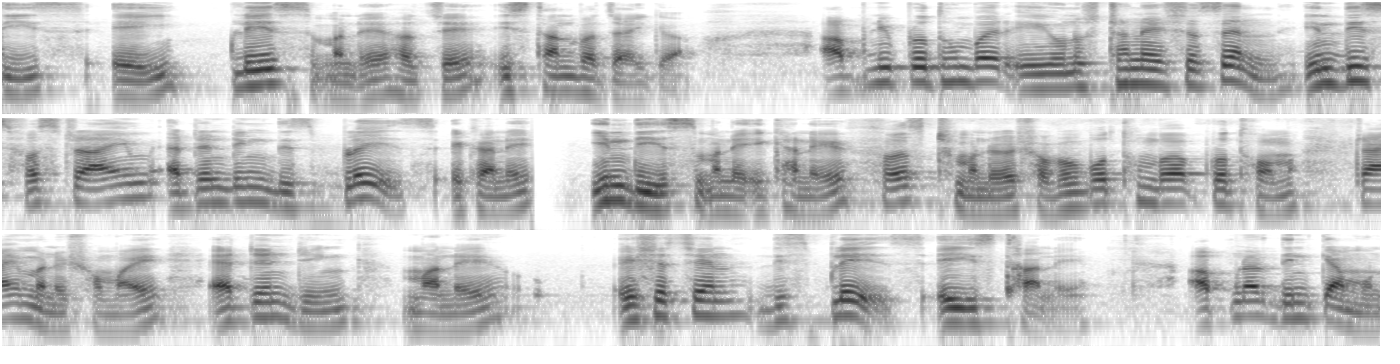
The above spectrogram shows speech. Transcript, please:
দিস এই প্লেস মানে হচ্ছে স্থান বা জায়গা। আপনি প্রথমবার এই অনুষ্ঠানে এসেছেন? Is this first time attending this place এখানে ইন দিস মানে এখানে ফার্স্ট মানে সর্বপ্রথম বা প্রথম টাইম মানে সময় অ্যাটেন্ডিং মানে এসেছেন দিস প্লেস এই স্থানে। আপনার দিন কেমন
